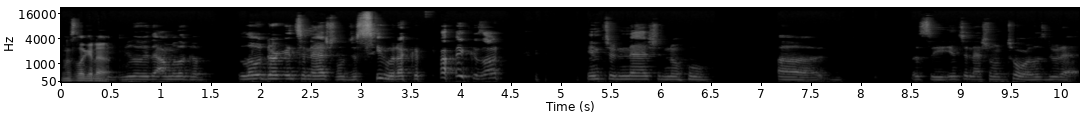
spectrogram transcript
Let's look it up. You look at that, I'm gonna look up Lil Durk International just see what I could find because I'm international. Uh, let's see, international tour. Let's do that.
